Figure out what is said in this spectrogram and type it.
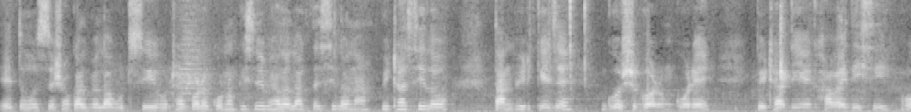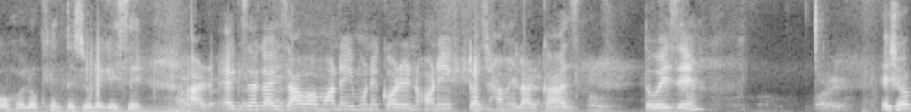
এই তো হচ্ছে সকালবেলা উঠছি। ওঠার পরে কোনো কিছুই ভালো লাগতেছিল না। পিঠা ছিল তানভীরকে যে গোশ গরম করে পিঠা দিয়ে খাওয়াই দিছি। ও হলো খেলতে চলে গেছে। আর এক জায়গায় যাওয়া মানেই মনে করেন অনেকটা ঝামেলার কাজ। তো ওই যে এসব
